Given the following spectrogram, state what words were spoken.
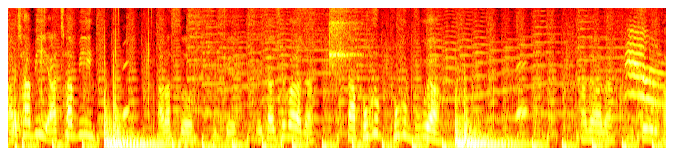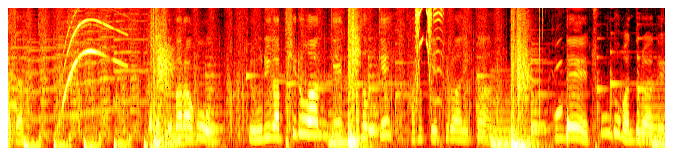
아 차비 아 차비. 알았어 줄게. 일단 출발하자. 자 보급 보급 누구야? 가자 가자. 이쪽으로 가자. 자, 출발하고 우리가 필요한 게 다섯 개? 다섯 개 필요하니까 근데 총도 만들어야 돼.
